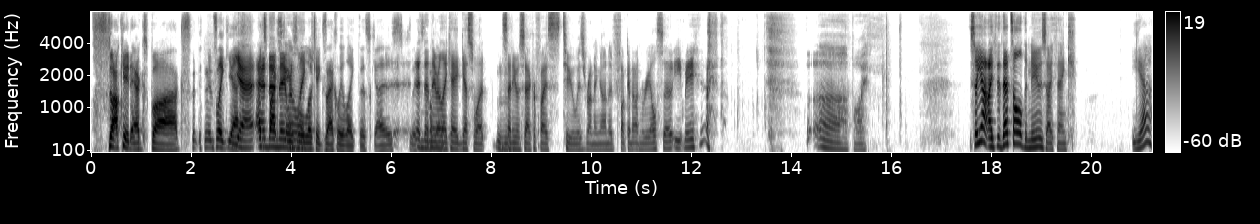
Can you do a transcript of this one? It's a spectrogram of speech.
"Suck it, Xbox." And it's like, yeah, yeah. Xbox and then they were like, will look exactly like this, guys. and then they were like, "Hey, guess what? Mhm. Senua Sacrifice 2 is running on a fucking Unreal, so eat me." oh boy. So yeah, I th- that's all the news. I think, "Yeah."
